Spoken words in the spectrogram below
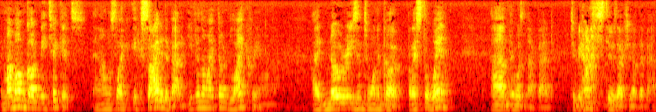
And my mom got me tickets, and I was like excited about it, even though I don't like Rihanna. I had no reason to want to go, but I still went. Um, it wasn't that bad, to be honest. It was actually not that bad.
